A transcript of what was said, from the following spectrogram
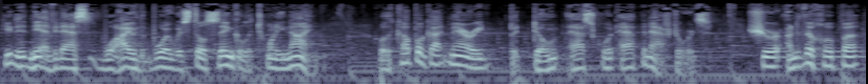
He didn't even ask why the boy was still single at 29. Well, the couple got married, but don't ask what happened afterwards. Sure, under the chuppah,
